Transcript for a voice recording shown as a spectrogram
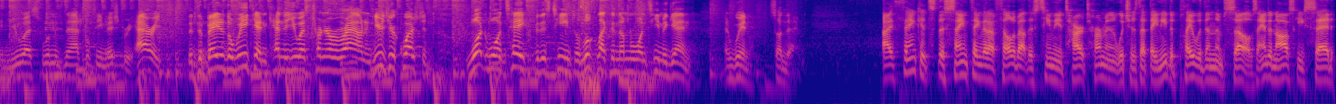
in U.S. women's national team history. Harry, the debate of the weekend: Can the U.S. turn it around? And here's your question: What will it take for this team to look like the number one team again and win Sunday? I think it's the same thing that I've felt about this team the entire tournament, which is that they need to play within themselves. Andonovski said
